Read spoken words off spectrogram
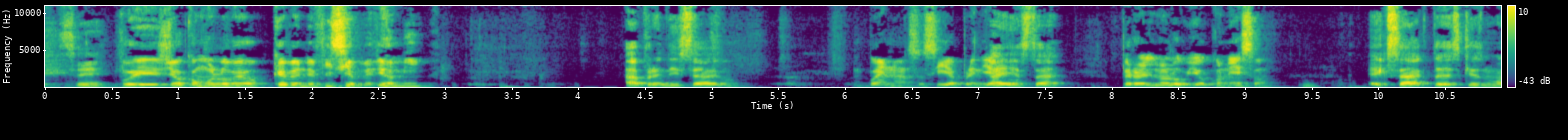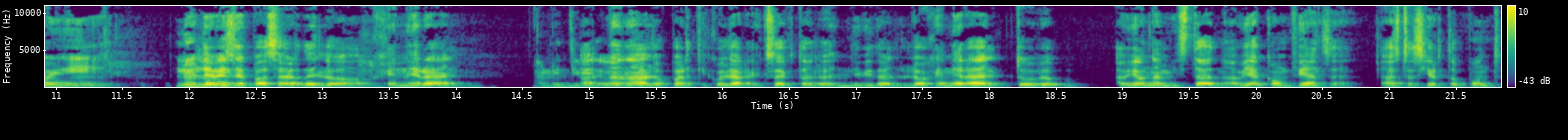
sí, pues yo como lo veo, ¿qué beneficio me dio a mí? Aprendiste algo. Bueno, eso sí, aprendí Ahí algo. está. Pero él no lo vio con eso. Exacto, es que es muy... No es Debes de pasar de lo general A lo individual. no, no, a lo particular, exacto, a lo individual. Lo general, tuve, había una amistad, ¿no? había confianza hasta cierto punto.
